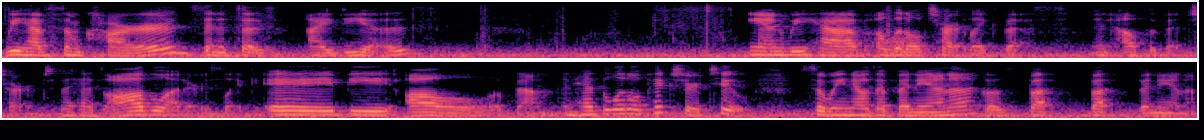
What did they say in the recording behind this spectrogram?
we have some cards, and it says ideas. And we have a little chart like this, an alphabet chart that has all the letters like A, B, all of them. And has a little picture too. So we know that banana goes b, b, banana.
